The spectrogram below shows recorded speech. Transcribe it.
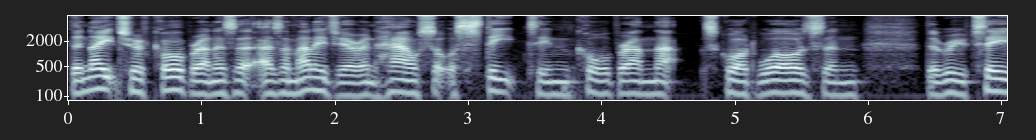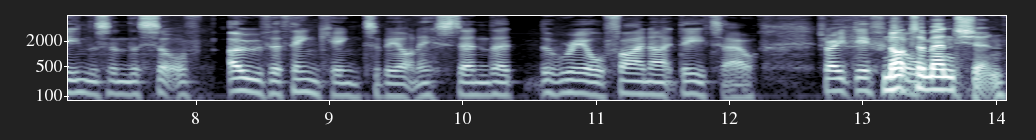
the nature of Corberán as a as a manager, and how sort of steeped in Corberán that squad was, and the routines and the sort of overthinking, to be honest, and the the real finite detail. It's very difficult. Not to mention,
